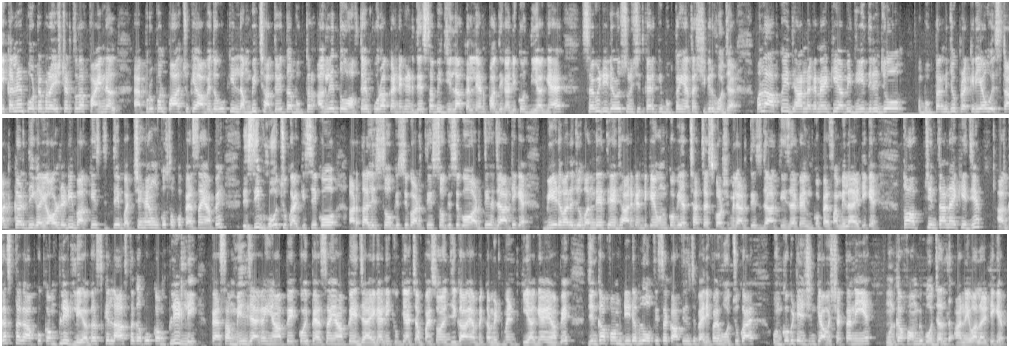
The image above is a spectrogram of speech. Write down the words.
कल्याण पोर्टल पर रजिस्टर्ड तथा फाइनल अप्रूवल पा चुके आवेदकों की लंबी छात्रवृत्ति भुगतान अगले दो हफ़्ते में पूरा करने का निर्देश सभी जिला कल्याण पदाधिकारी को दिया गया है। सभी डिटेल सुनिश्चित कर कि भुगतान यथाशीघ्र हो जाए। मतलब आपको ये ध्यान रखना है कि अभी धीरे धीरे जो भुगतान की जो प्रक्रिया वो स्टार्ट कर दी गई है। ऑलरेडी बाकी जितने बच्चे हैं, उनको सबको पैसा यहाँ पे रिसीव हो चुका है। किसी को अड़तालीस सौ, किसी को अड़तीस सौ, किसी को अड़तीस हज़ार, ठीक है? बीएड वाले जो बंदे थे झारखंड के, उनको भी अच्छा अच्छा स्कॉलरशिप मिला, अड़तीस हज़ार, तीस हज़ार उनको पैसा मिला है, ठीक है? तो आप चिंता न कीजिए, अगस्त तक आपको कंप्लीटली अगस्त के लास्ट तक आपको कंप्लीटली पैसा मिल जाएगा। यहाँ पे कोई पैसा यहाँ पे जाएगा नहीं, क्योंकि यहाँ चंपाई सोरेन जी का यहाँ पे कमिटमेंट किया गया है यहाँ पे। जिनका फॉर्म डीडब्ल्यू ऑफिसर काफ़ी दिन से वेरीफाई हो चुका है, उनको भी टेंशन की आवश्यकता नहीं है। उनका फॉर्म भी बहुत जल्द आने वाला है, ठीक है?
